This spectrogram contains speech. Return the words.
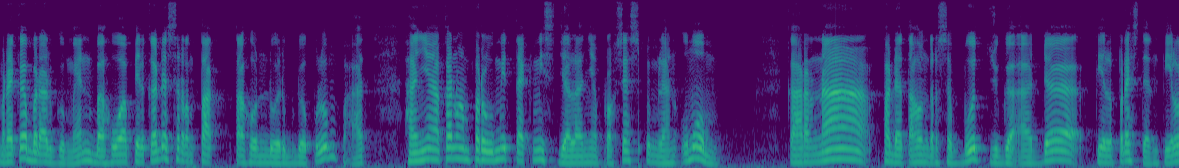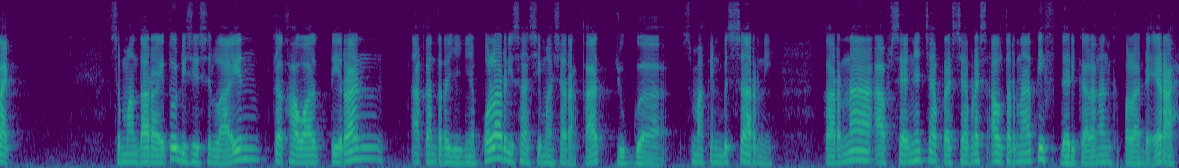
Mereka berargumen bahwa pilkada serentak tahun 2024 hanya akan memperumit teknis jalannya proses pemilihan umum karena pada tahun tersebut juga ada pilpres dan pileg. Sementara itu di sisi lain kekhawatiran akan terjadinya polarisasi masyarakat juga semakin besar nih karena absennya capres-capres alternatif dari kalangan kepala daerah.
